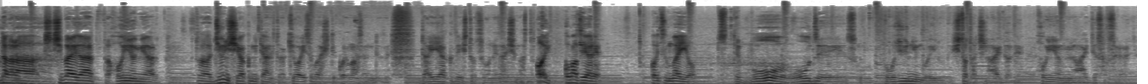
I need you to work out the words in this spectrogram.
だ。から芝居があった本読みある。準主役みたいな人が今日は忙しくて来れませんので代役で一つお願いします。おい小松やれ。こいつうまいよつってもう大勢その50人もいる人たちの間で本読みの相手させられて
